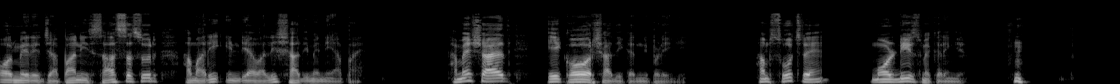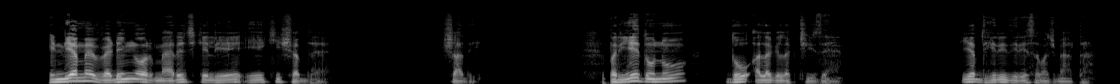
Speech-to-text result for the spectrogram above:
और मेरे जापानी सास ससुर हमारी इंडिया वाली शादी में नहीं आ पाए। हमें शायद एक और शादी करनी पड़ेगी। हम सोच रहे हैं मॉलडीव में करेंगे। इंडिया में वेडिंग और मैरिज के लिए एक ही शब्द है, शादी। पर ये दोनों दो अलग अलग चीज़ें हैं। ये अब धीरे धीरे समझ में आता।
